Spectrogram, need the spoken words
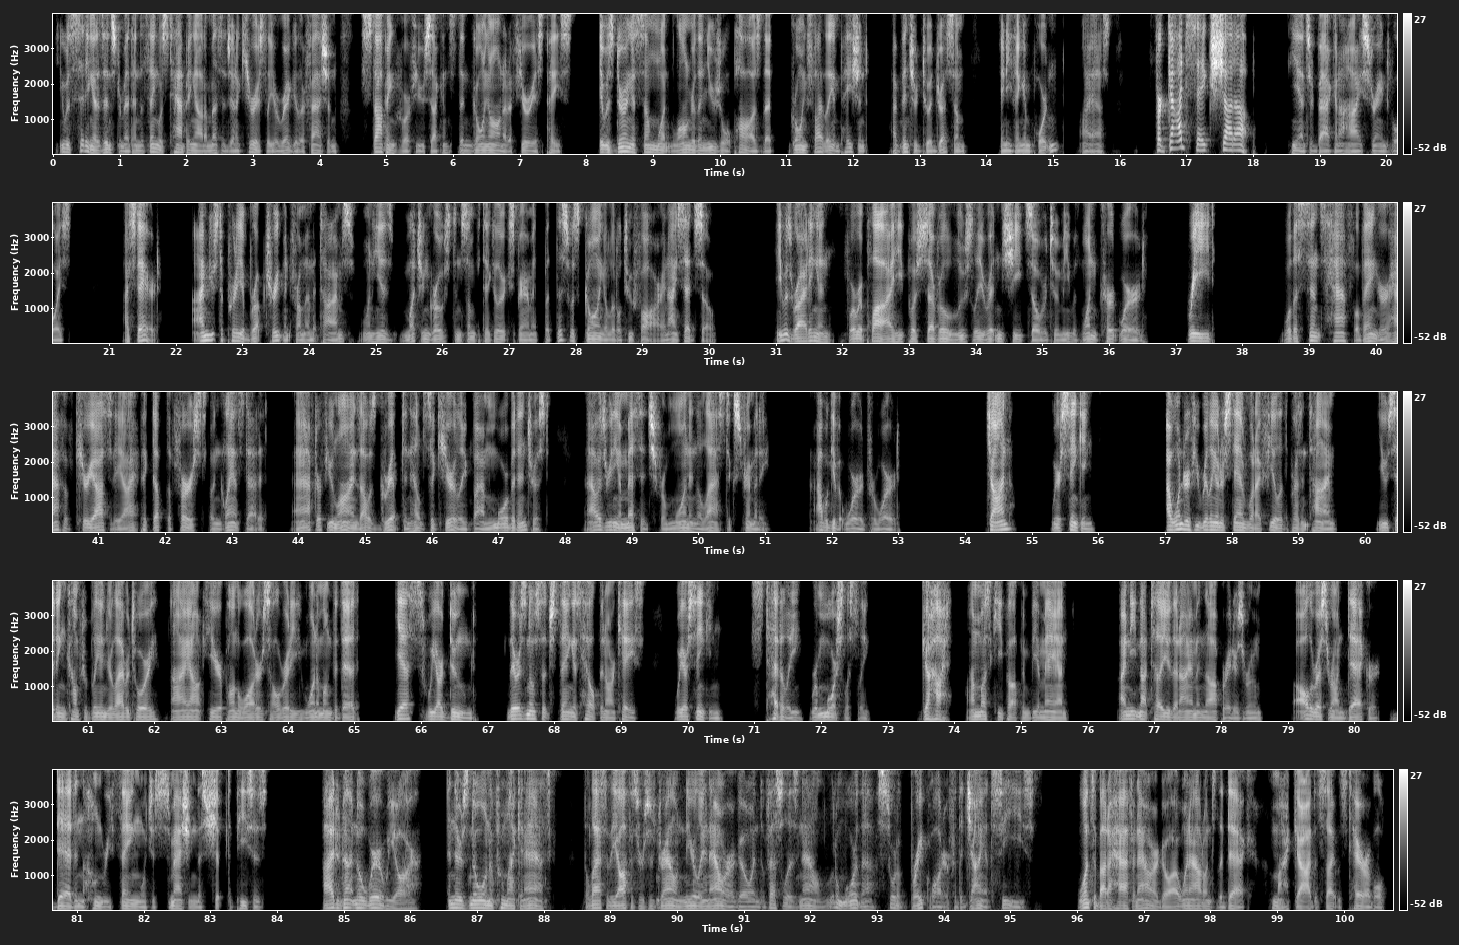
He was sitting at his instrument and the thing was tapping out a message in a curiously irregular fashion, stopping for a few seconds, then going on at a furious pace. It was during a somewhat longer than usual pause that, growing slightly impatient, I ventured to address him. Anything important? I asked. For God's sake, shut up, he answered back in a high, strained voice. I stared. I'm used to pretty abrupt treatment from him at times, when he is much engrossed in some particular experiment, but this was going a little too far, and I said so. He was writing, and for reply he pushed several loosely written sheets over to me with one curt word. Read. With a sense half of anger, half of curiosity, I picked up the first and glanced at it. After a few lines, I was gripped and held securely by a morbid interest. I was reading a message from one in the last extremity. I will give it word for word. John, we are sinking. I wonder if you really understand what I feel at the present time. You sitting comfortably in your laboratory, I out here upon the waters, already one among the dead. Yes, we are doomed. There is no such thing as help in our case. We are sinking, steadily, remorselessly. God, I must keep up and be a man. I need not tell you that I am in the operator's room. All the rest are on deck or dead in the hungry thing which is smashing the ship to pieces. I do not know where we are, and there's no one of whom I can ask. The last of the officers was drowned nearly an hour ago, and the vessel is now little more than a sort of breakwater for the giant seas. Once about a half an hour ago I went out onto the deck. My God, the sight was terrible.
